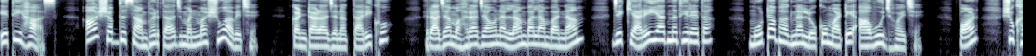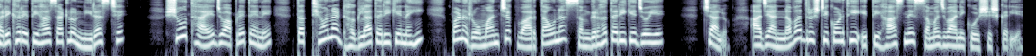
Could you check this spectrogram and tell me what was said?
ઇતિહાસ. આ શબ્દ સાંભળતા જ મનમાં શું આવે છે? કંટાળાજનક તારીખો, રાજા મહારાજાઓના લાંબા લાંબા નામ, જે ક્યારેય યાદ નથી રહેતા? મોટાભાગના લોકો માટે આવું જ હોય છે. પણ શું ખરેખર ઇતિહાસ આટલો નીરસ છે? શું થાય જો આપણે તેને તથ્યોના ઢગલા તરીકે નહીં, પણ રોમાંચક વાર્તાઓના સંગ્રહ તરીકે જોઈએ? ચાલો, આજે આ નવા દૃષ્ટિકોણથી ઇતિહાસને સમજવાની કોશિશ કરીએ.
